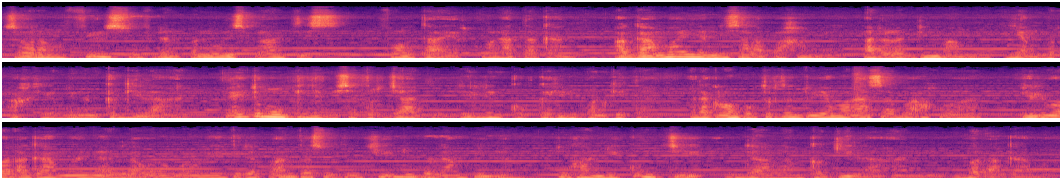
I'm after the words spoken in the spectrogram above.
Seorang filsuf dan penulis Prancis, Voltaire, mengatakan, agama yang disalahpahami adalah demam yang berakhir dengan kegilaan. Nah itu mungkin yang bisa terjadi di lingkup kehidupan kita. Ada kelompok tertentu yang merasa bahwa di luar agamanya adalah orang-orang yang tidak pantas untuk hidup berdampingan. Tuhan dikunci dalam kegilaan beragama.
